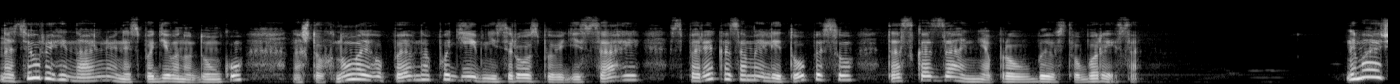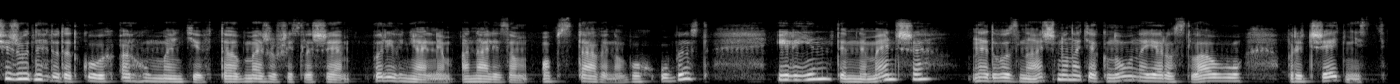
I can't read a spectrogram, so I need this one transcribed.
На цю оригінальну і несподівану думку наштовхнула його певна подібність розповіді саги з переказами літопису та сказання про вбивство Бориса. Не маючи жодних додаткових аргументів та обмежившись лише порівняльним аналізом обставин обох убивств, Ільїн, тим не менше, недвозначно натякнув на Ярославову причетність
